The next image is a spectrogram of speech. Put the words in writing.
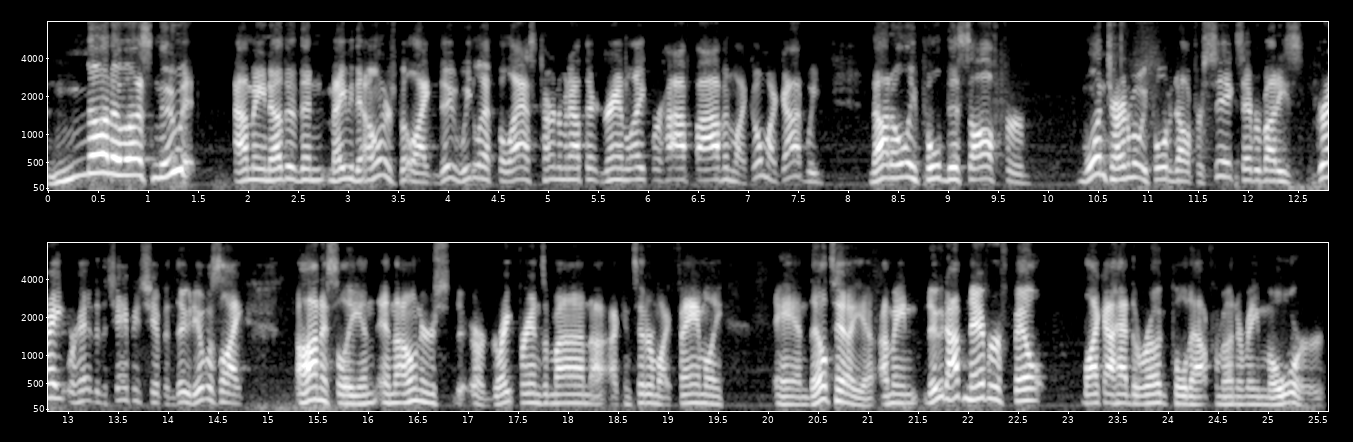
none of us knew it. I mean, other than maybe the owners, but like, dude, we left the last tournament out there at Grand Lake. We're high fiving, like, oh my god, we not only pulled this off for one tournament, we pulled it off for six. Everybody's great. We're headed to the championship, and dude, it was like honestly, and, and the owners are great friends of mine. I, I consider them like family, and they'll tell you. I mean, dude, I've never felt like I had the rug pulled out from under me more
